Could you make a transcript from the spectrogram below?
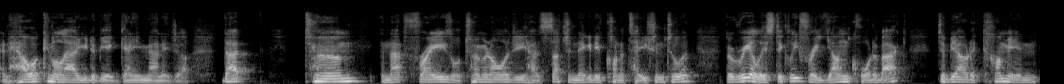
and how it can allow you to be a game manager. That term and that phrase or terminology has such a negative connotation to it. But realistically, for a young quarterback to be able to come in,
